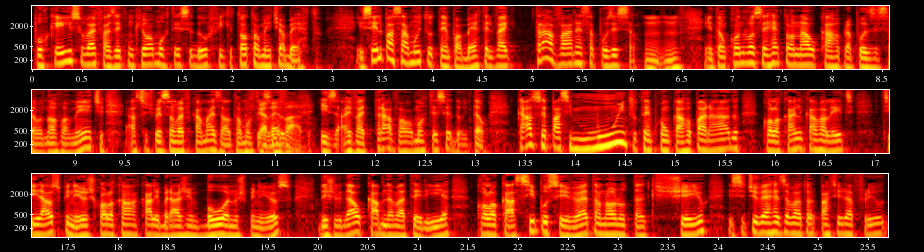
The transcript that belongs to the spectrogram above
porque isso vai fazer com que o amortecedor fique totalmente aberto. E se ele passar muito tempo aberto, ele vai travar nessa posição. Uhum. Então, quando você retornar o carro para a posição novamente, a suspensão vai ficar mais alta, o Fica amortecedor. elevado. Exa- Aí vai travar o amortecedor. Então, caso você passe muito tempo com o carro parado, colocar ele em cavalete, tirar os pneus, colocar uma calibragem boa nos pneus, desligar o cabo da bateria, colocar, se possível, etanol no tanque cheio e se tiver reservatório partida frio,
